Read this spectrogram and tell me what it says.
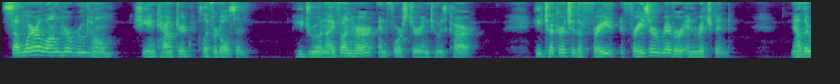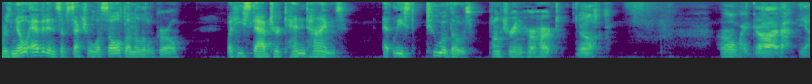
Somewhere along her route home, she encountered Clifford Olson. He drew a knife on her and forced her into his car. He took her to the Fra- Fraser River in Richmond. Now, there was no evidence of sexual assault on the little girl, but he stabbed her ten times, at least two of those puncturing her heart. Ugh. Oh my god. Yeah.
